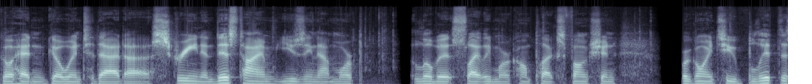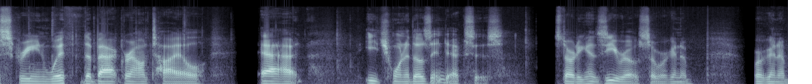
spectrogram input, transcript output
go ahead and go into that uh, screen. And this time, using that more, a little bit slightly more complex function, we're going to blit the screen with the background tile at each one of those indexes, starting at 0. So we're going to we're going to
